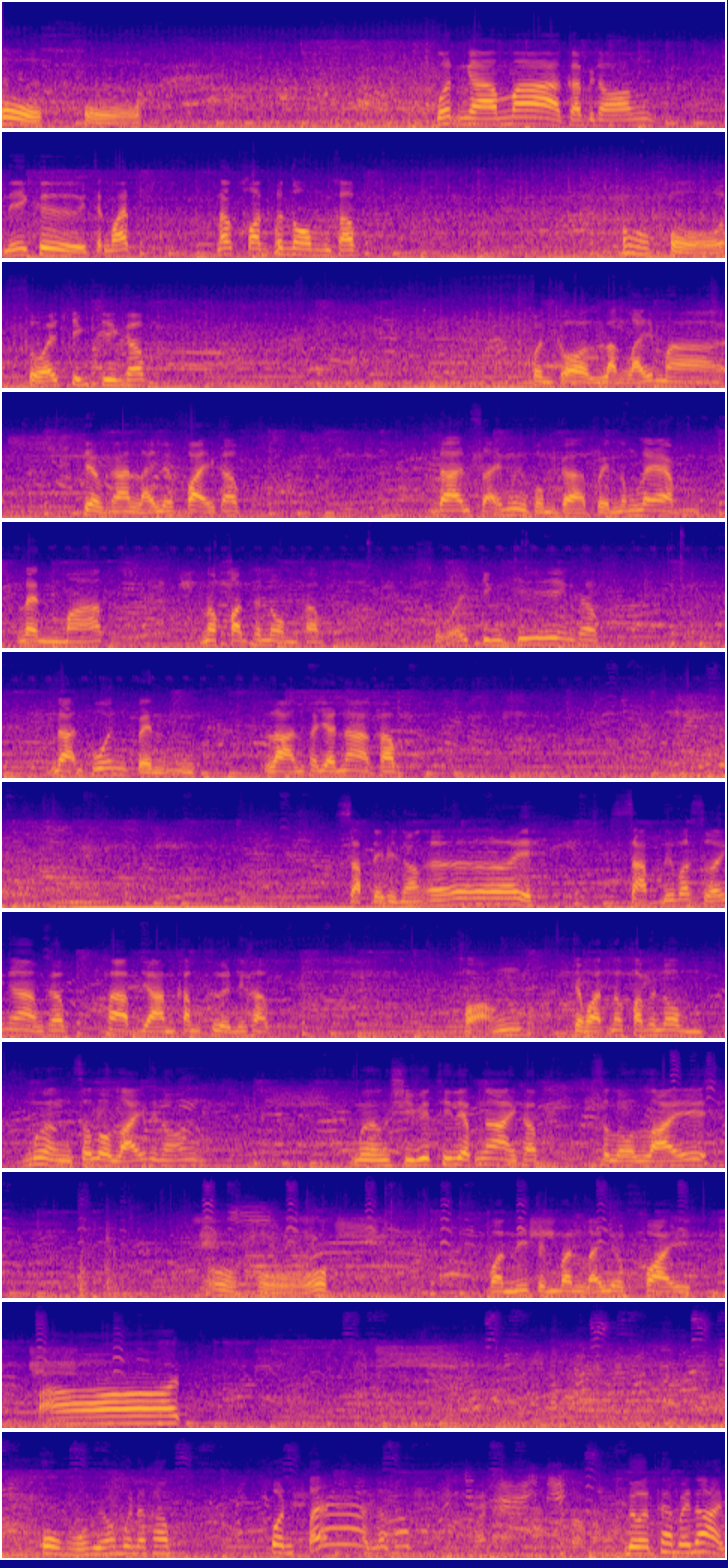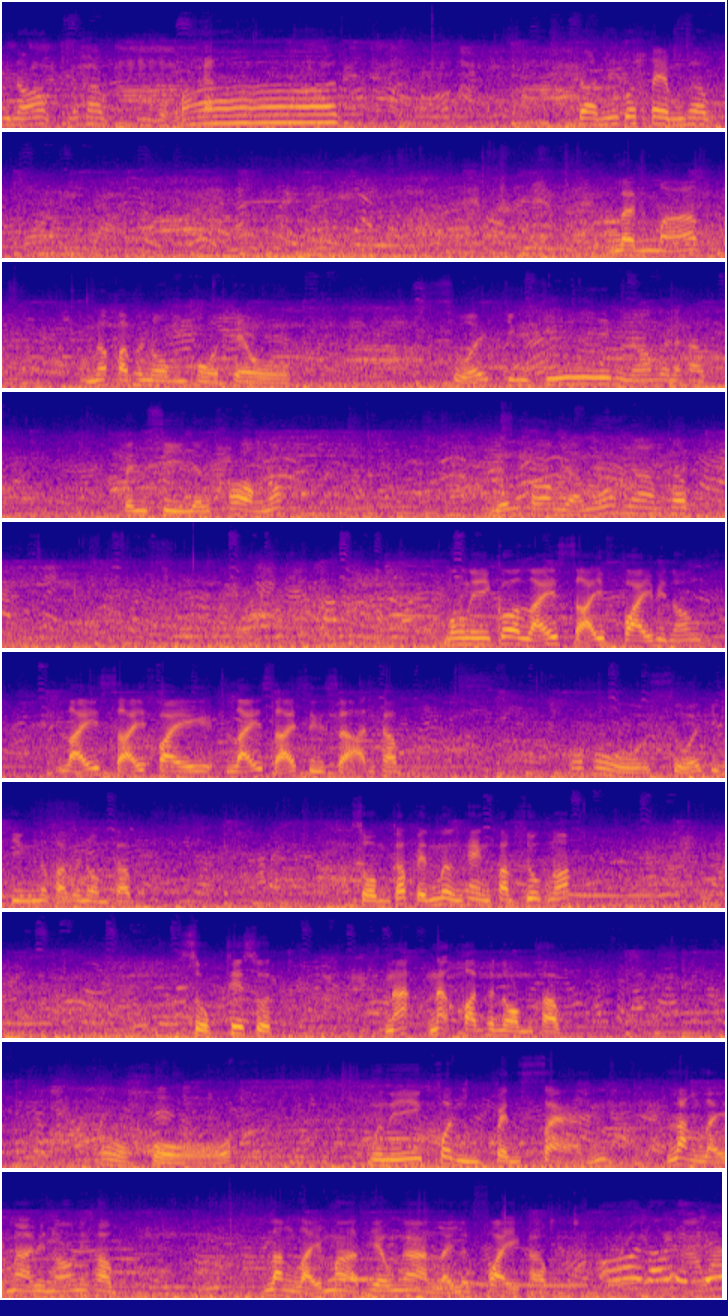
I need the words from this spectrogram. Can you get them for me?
โอ้โหงดงามมากครับพี่น้อง นี่คือจังหวัดนครพนมครับ โอ้โห สวยจริง ๆครับ คนก็หลั่งไหลมาเที่ยวงานไหลเรือไฟครับ ด้านซ้ายมือผมก็เป็นโรงแรมแลนด์มาร์คนครพนมครับ สวยจริง ๆ ครับ ด้านพุ้นเป็นลานพญานาคครับ สับเดพี่น้องเอ้ยสับหรือว่าสวยงามครับ ภาพยามค่ำคืนนี่ครับ ของจังหวัดนครพนม เมืองสโลไลท์พี่น้อง เมืองชีวิตที่เรียบง่ายครับสโลไลท์โอ้โห วันนี้เป็นวันไหลเรือไฟป๊าดโอ้โหพี่น้องเพื่อนะครับคนแต้นะครับ เดินแทบไม่ได้พี่น้องนะครับป๊าด ด้านนี้ก็เต็มครับแลนด์มาร์คนครพนมโฮเทล สวยจริงๆน้องเลยนะครับ เป็นสีเหลืองทองเนาะเหลืองทองอย่างงดงามครับตรงนี้ก็ไหลสายไฟพี่น้องไหลสายไฟไหลสายสื่อสารครับโอ้โหสวยจริงๆนครพนมครับ สมก็เป็นเมืองแห่งความสุขเนาะ สุขที่สุดณนครพนมครับ โอ้โหวันนี้คนเป็นแสนลั่งไหลมาพี่น้องนี่ครับลั่งไหลมาเที่ยวงานไหลเรือไฟครับโอ้เราเห็นเรื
